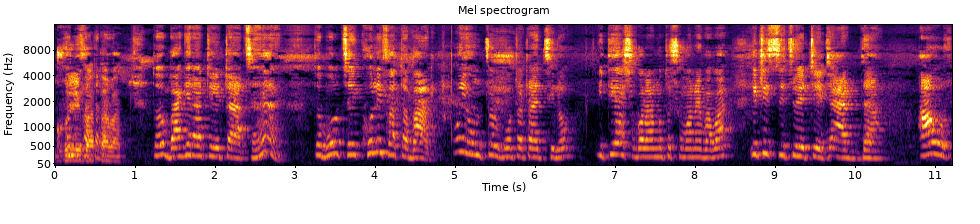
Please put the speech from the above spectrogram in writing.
খলিফাতাবাদ। তো বাগেরহাটে এটা আছে হ্যাঁ? তো বলছে, খলিফাতাবাদ। ওই অঞ্চল গোটাটায় ছিল। ইতিহাস বলার মতো সময় বাবা। It is situated at the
